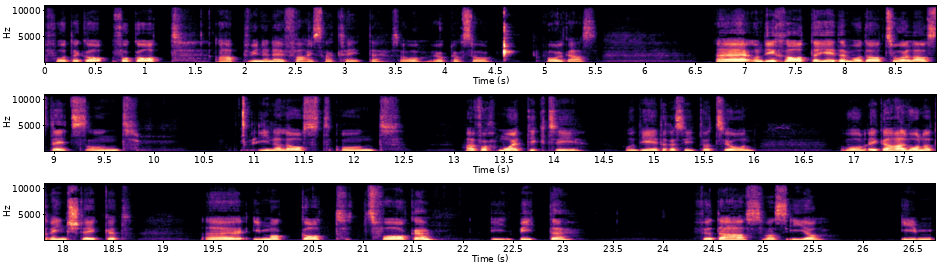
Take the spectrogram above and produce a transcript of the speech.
von, der Go von Gott ab wie eine F1-Rakete. So, wirklich so, Vollgas. Äh, und ich rate jedem, der da zulässt jetzt und reinlässt und einfach mutig zu sein und jeder Situation, wo, egal wo er drin steckt, äh, immer Gott zu fragen, ihn bitten für das, was ihr ihm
